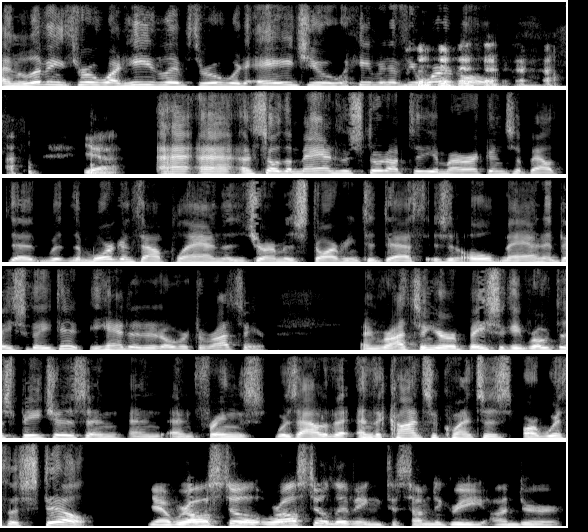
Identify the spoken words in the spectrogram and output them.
And living through what he lived through would age you even if you weren't old. yeah. Uh, uh, so the man who stood up to the Americans about the the Morgenthau plan, the Germans starving to death, is an old man, and basically he did. He handed it over to Ratzinger. and Ratzinger basically wrote the speeches and and and Frings was out of it and the consequences are with us still. Yeah, we're all still we're all still living to some degree under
